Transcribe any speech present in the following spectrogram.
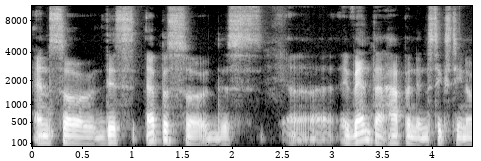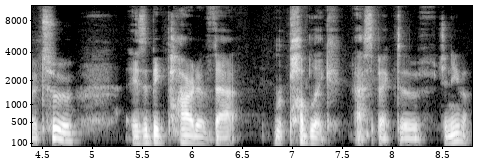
And so this episode, this uh, event that happened in 1602, is a big part of that republic aspect of Geneva.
